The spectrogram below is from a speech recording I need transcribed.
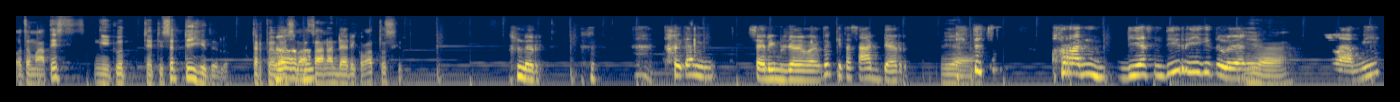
otomatis ngikut jadi sedih gitu loh terbawa Heeh. suasana dari quotes gitu. Bener. Tapi kan sering berjalan waktu kita sadar. Iya. Itu orang dia sendiri gitu loh yang iya. mengalami.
